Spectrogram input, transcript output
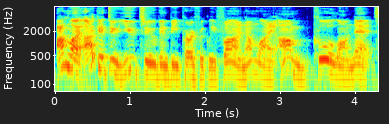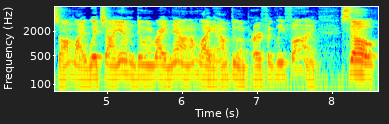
I'm like, I could do YouTube and be perfectly fine. I'm like, I'm cool on that. So I'm like, which I am doing right now. And I'm like, and I'm doing perfectly fine. So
